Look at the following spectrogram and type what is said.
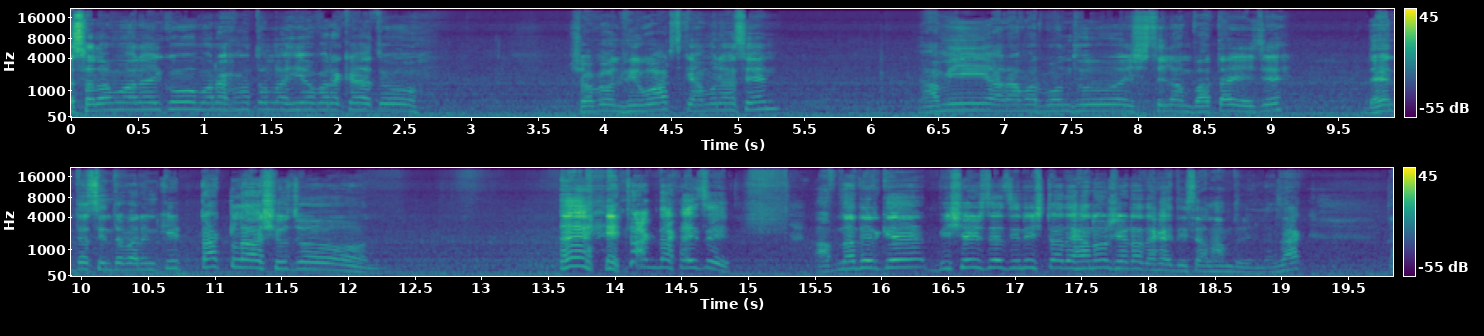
আসসালামু আলাইকুম রহমতুল্লাহি বারাকাত সকল ভিউয়ার্স কেমন আছেন? আমি আর আমার বন্ধু এসেছিলাম বাতায়, এই যে, দেখেন তো, চিনতে পারেন কি? টাকলা সুজন। হ্যাঁ টাক দেখাইছে। আপনাদেরকে বিশেষ যে জিনিসটা দেখানো, সেটা দেখাই দিছে, আলহামদুলিল্লাহ। যাক, তা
